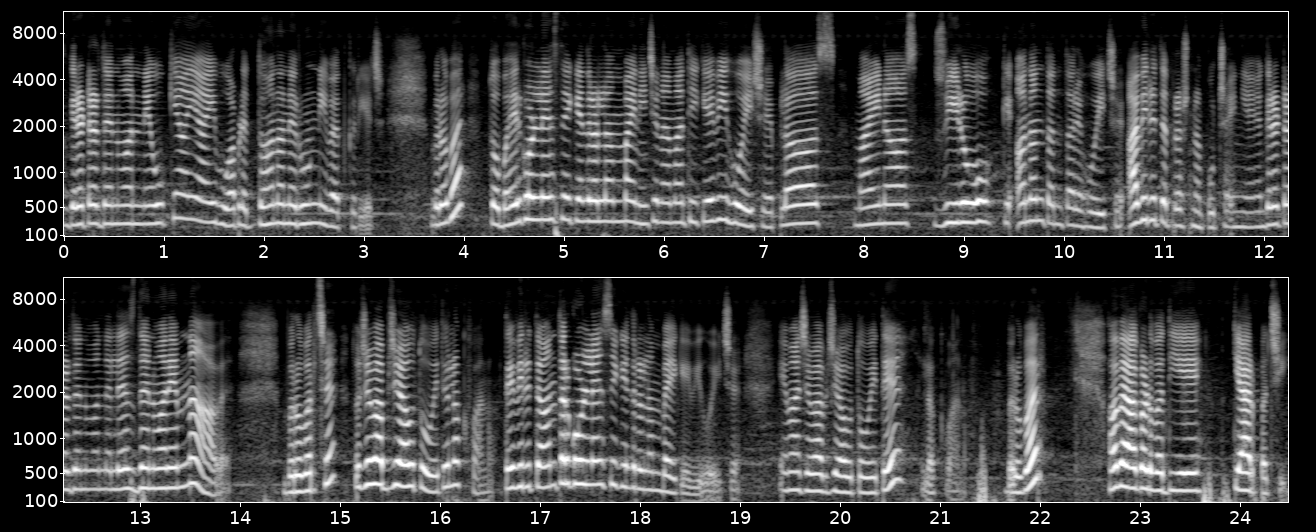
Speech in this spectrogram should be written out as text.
ગ્રેટર ધેન વન ને એવું ક્યાં અહીંયા આવ્યું? આપણે ધન અને ઋણની વાત કરીએ છીએ. બરોબર? તો બહિર્ગોળ લેન્સની કેન્દ્ર લંબાઈ નીચેનામાંથી કેવી હોય છે? પ્લસ માઇનસ ઝીરો કે અનંત અંતરે હોય છે? આવી રીતે પ્રશ્ન પૂછાય નહીં અહીંયા ગ્રેટર ધેન વન ને લેસ ધેન વન એમ ના આવે. બરોબર છે? તો જવાબ જે આવતો હોય તે લખવાનો. તેવી રીતે અંતરગોળ લેન્સની કેન્દ્ર લંબાઈ કેવી હોય છે? એમાં જવાબ જે આવતો હોય તે લખવાનો. બરોબર? હવે આગળ વધીએ. ત્યાર પછી.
